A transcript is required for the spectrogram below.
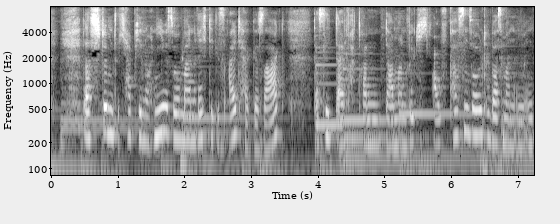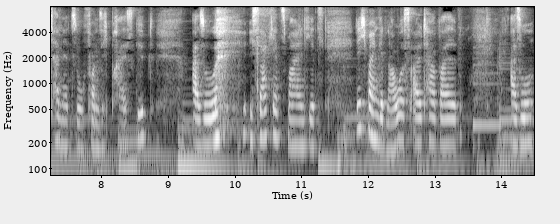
das stimmt, ich habe hier noch nie so mein richtiges Alter gesagt. Das liegt einfach dran, da man wirklich aufpassen sollte, was man im Internet so von sich preisgibt. Also ich sage jetzt mal jetzt nicht mein genaues Alter, weil, also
